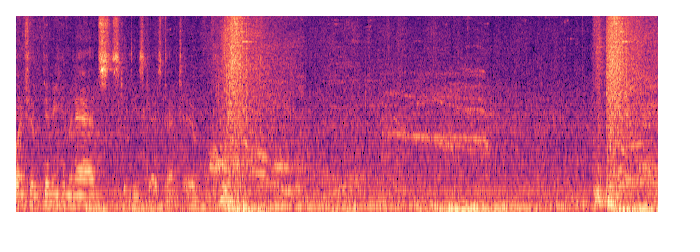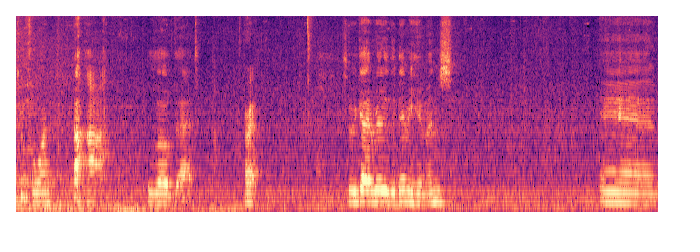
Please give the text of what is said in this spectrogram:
Bunch of demi-human ads. Let's get these guys done too. Two for one. Haha. Love that. Alright. So we got rid of the demi-humans. And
